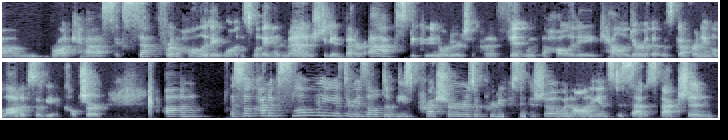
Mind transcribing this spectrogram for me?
um, broadcasts, except for the holiday ones, when they had managed to get better acts in order to kind of fit with the holiday calendar that was governing a lot of Soviet culture. Um, so, kind of slowly, as a result of these pressures of producing the show and audience dissatisfaction,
